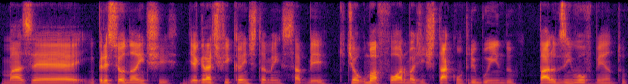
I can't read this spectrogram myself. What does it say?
mas é impressionante e é gratificante também saber que de alguma forma a gente está contribuindo para o desenvolvimento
